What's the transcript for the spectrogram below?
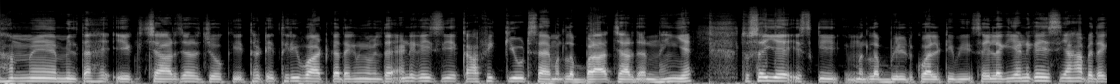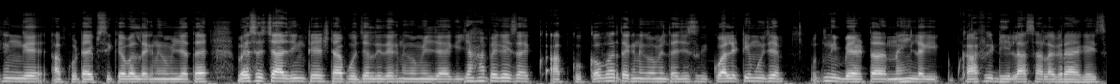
हमें मिलता है एक चार्जर जो कि थर्टी थ्री वाट का देखने को मिलता है। एंड गई ये काफ़ी क्यूट सा है मतलब बड़ा चार्जर नहीं है। तो सही है, इसकी मतलब बिल्ड क्वालिटी भी सही लगी। एंड गई यहाँ पे देखेंगे, आपको टाइप सी केबल देखने को मिल जाता है। वैसे चार्जिंग टेस्ट आपको जल्दी देखने को मिल जाएगी। यहाँ पे कैसा आपको कवर देखने को मिलता है, जिसकी क्वालिटी मुझे उतनी बेहतर नहीं लगी। काफ़ी ढीला सा लग रहा है गईस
